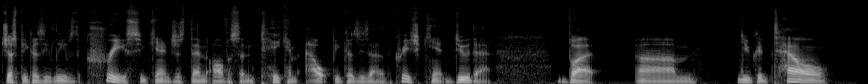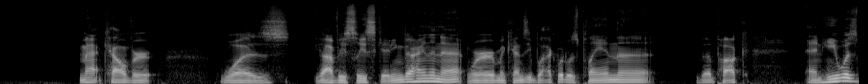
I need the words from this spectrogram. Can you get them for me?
just because he leaves the crease. You can't just then all of a sudden take him out because he's out of the crease. You can't do that but um, you could tell Matt Calvert was obviously skating behind the net where Mackenzie Blackwood was playing the the puck, and he was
